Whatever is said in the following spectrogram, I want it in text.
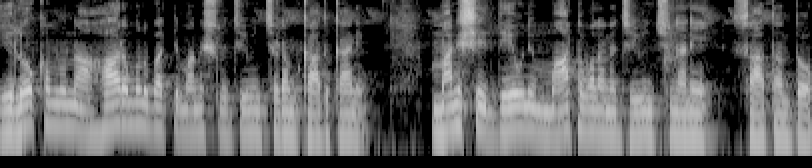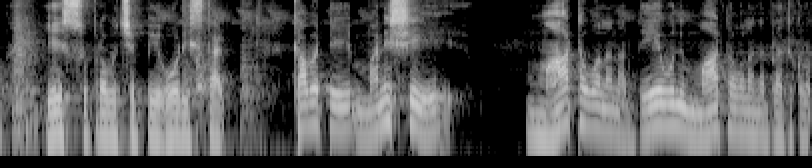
ఈ లోకంలో ఉన్న ఆహారమును బట్టి మనుషులు జీవించడం కాదు కానీ మనిషి దేవుని మాట వలన జీవించునని సాతాన్తో యేసు ప్రభు చెప్పి ఓడిస్తాడు. కాబట్టి మనిషి మాట వలన దేవుని మాట వలన బ్రతుకును.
